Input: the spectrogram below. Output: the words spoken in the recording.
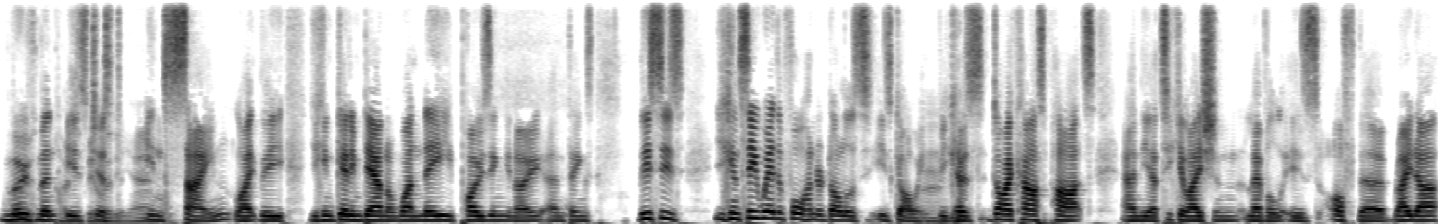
movement is just yeah. insane. Like the you can get him down on one knee posing, you know, and things. This is you can see where the four hundred dollars is going Mm, because die cast parts and the articulation level is off the radar.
